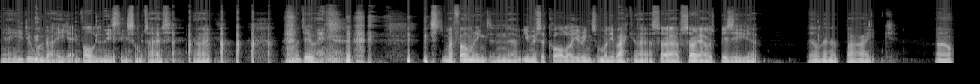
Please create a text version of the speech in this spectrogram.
yeah. You do wonder how you get involved in these things sometimes. You're like, what am I doing? My phone rings and uh, you miss a call or you ring somebody back and like, sorry, I'm sorry, I was busy uh, building a bike. Oh,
